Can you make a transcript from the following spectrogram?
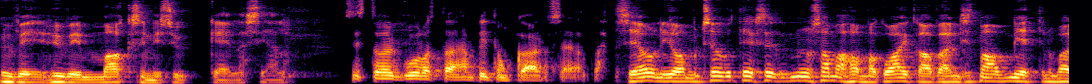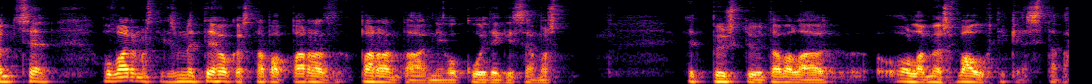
hyvin, hyvin maksimisykkeillä siellä. Siis toi kuulostaa ihan vitun karseelta. Se on joo, mutta se on tiedätkö, no sama homma kuin aikaa vähän, niin sitten mä oon miettinyt vaan, että se on varmasti semmoinen tehokas tapa parantaa niin kuin kuitenkin semmoista, että pystyy tavallaan olla myös vauhtikestävä.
